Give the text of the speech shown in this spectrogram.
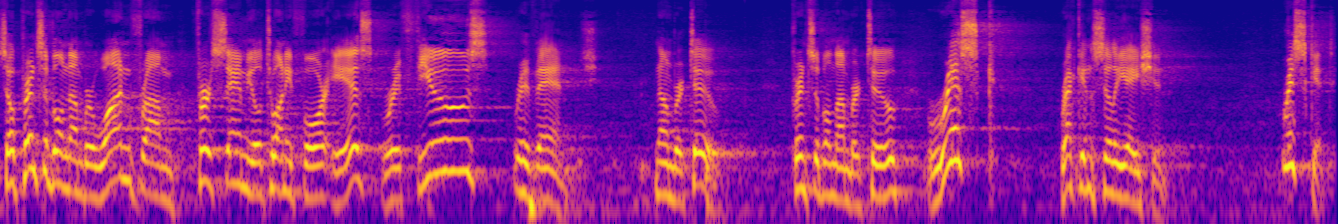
So, principle number one from 1 Samuel 24 is refuse revenge. Number two, principle number two, risk reconciliation. Risk it.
